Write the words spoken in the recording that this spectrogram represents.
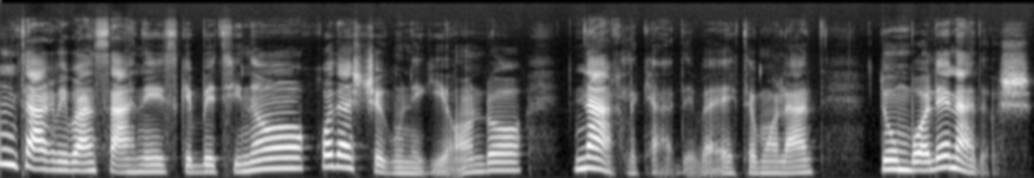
این تقریبا صحنه است که بتینا خودش چگونگی آن را نقل کرده و احتمالا دنباله نداشت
